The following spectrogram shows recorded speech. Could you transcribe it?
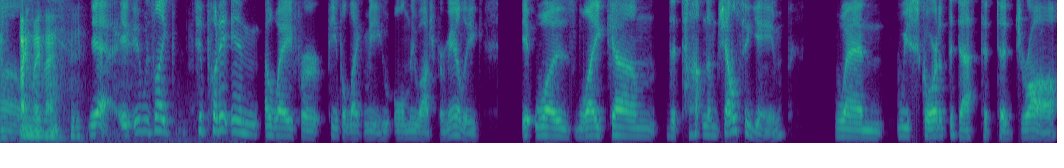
Um, bang bang bang. Yeah, it, it was like to put it in a way for people like me who only watch Premier League. It was like um, the Tottenham Chelsea game when we scored at the death to, to draw,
